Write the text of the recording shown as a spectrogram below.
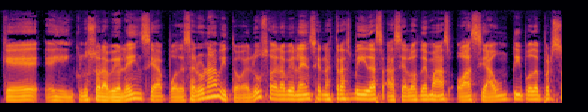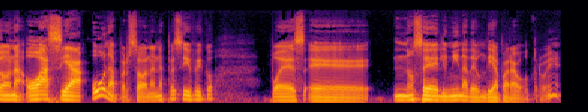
que eh, incluso la violencia puede ser un hábito. El uso de la violencia en nuestras vidas hacia los demás o hacia un tipo de persona o hacia una persona en específico, pues eh, no se elimina de un día para otro. ¿eh?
